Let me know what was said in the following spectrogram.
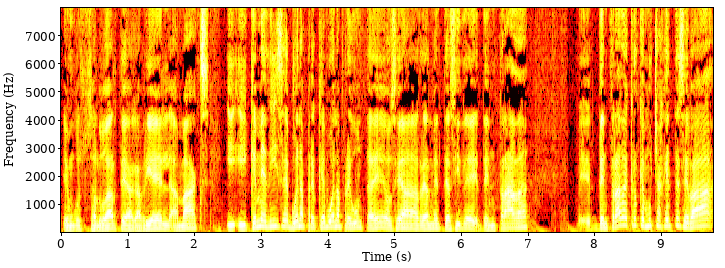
Eh, un gusto saludarte, a Gabriel, a Max. ¿Y, y qué me dice? Buena qué buena pregunta, ¿eh? O sea, realmente así de, de entrada. eh, De entrada creo que mucha gente se va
